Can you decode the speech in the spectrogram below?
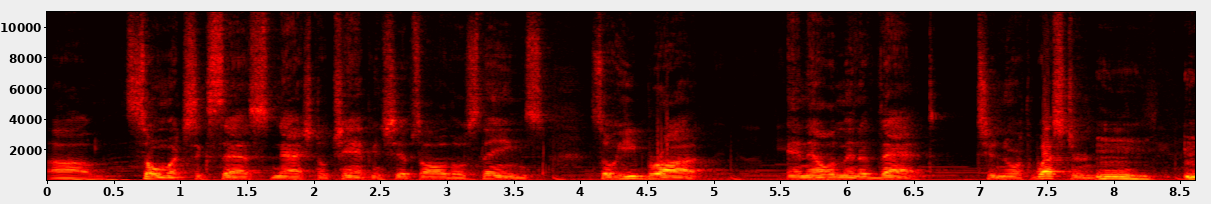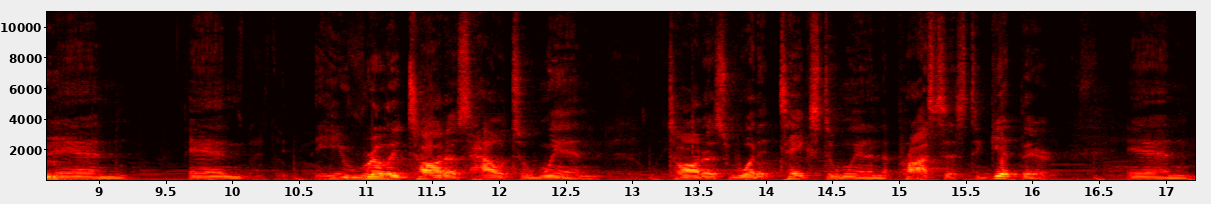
Um, so much success, national championships, all those things. So he brought an element of that to Northwestern, and and he really taught us how to win, taught us what it takes to win and the process to get there. And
